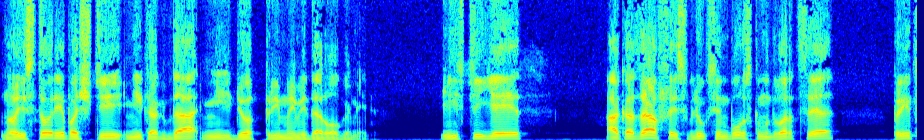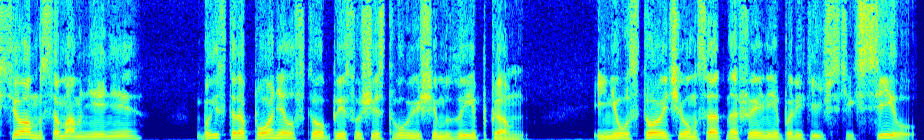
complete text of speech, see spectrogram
Но история почти никогда не идет прямыми дорогами. Истиеец, оказавшись в Люксембургском дворце, при всем самомнении, быстро понял, что при существующем зыбком и неустойчивом соотношении политических сил,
